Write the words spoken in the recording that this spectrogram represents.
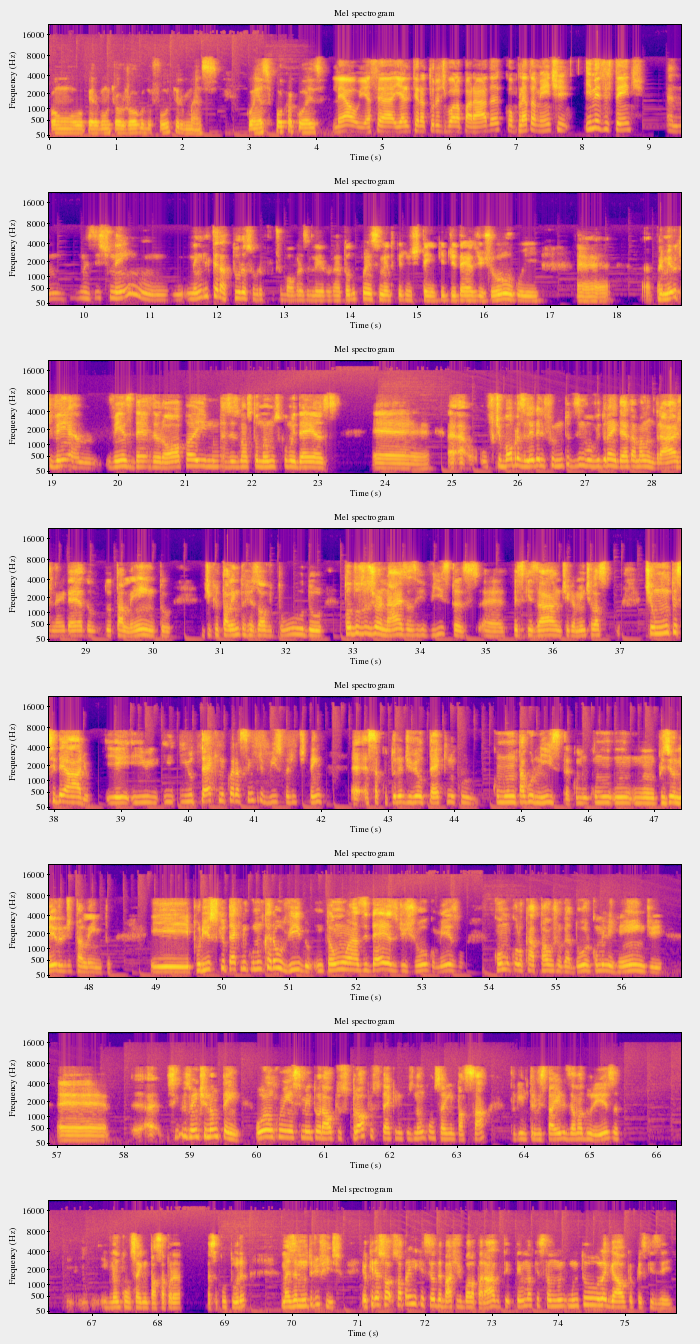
com o pergunte ao jogo do Future mas conheço pouca coisa. Léo, e, essa, e a literatura de bola parada completamente inexistente. É, não existe nem, nem literatura sobre o futebol brasileiro, né? Todo o conhecimento que a gente tem aqui de ideias de jogo e é, é primeiro que vem, vem as ideias da Europa e muitas vezes nós tomamos como ideias é, a, a, o futebol brasileiro ele foi muito desenvolvido na ideia da malandragem, na ideia do, do talento, de que o talento resolve tudo, todos os jornais, as revistas, é, pesquisar antigamente, elas tinham muito esse ideário. E, e, e, o técnico era sempre visto, a gente tem é, essa cultura de ver o técnico como um antagonista, como, como um, um, prisioneiro de talento. E por isso que o técnico nunca era ouvido. Então as ideias de jogo mesmo, como colocar tal jogador, como ele rende, é, é, simplesmente não tem. Ou é um conhecimento oral que os próprios técnicos não conseguem passar, porque entrevistar eles é uma dureza e, e não conseguem passar por essa cultura, mas é muito difícil. Eu queria só, só para enriquecer o debate de bola parada, tem, tem uma questão muito legal que eu pesquisei.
